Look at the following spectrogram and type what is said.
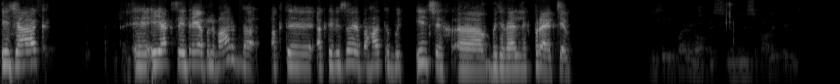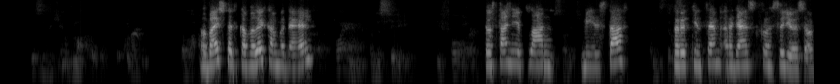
і як, і, і як ця ідея бульвару активізує багато інших е, будівельних проєктів. Ви бачите, така велика модель. Це останній план міста перед кінцем Радянського Союзу.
